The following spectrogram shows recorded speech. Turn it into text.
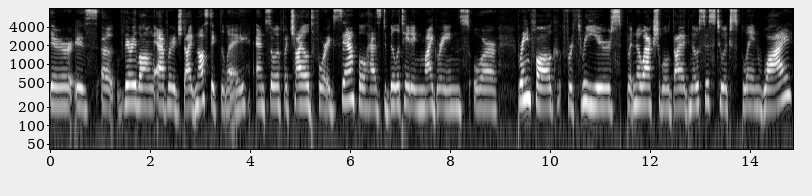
there is a very long average diagnostic delay. And so, if a child, for example, has debilitating migraines or brain fog for three years, but no actual diagnosis to explain why.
